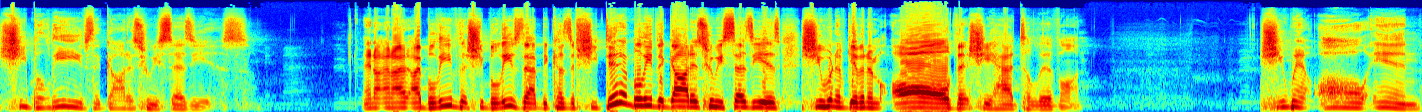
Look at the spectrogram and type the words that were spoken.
She believes that God is who he says he is. And, I, and I, I, believe that she believes that because if she didn't believe that God is who he says he is, she wouldn't have given him all that she had to live on. She went all in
